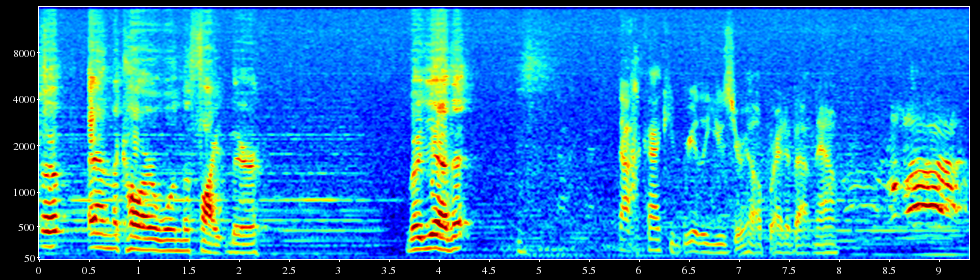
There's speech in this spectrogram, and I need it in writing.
Uh, and the car won the fight there. But yeah, that Doc, I could really use your help right about now. Relax.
